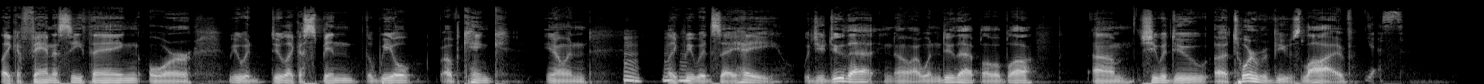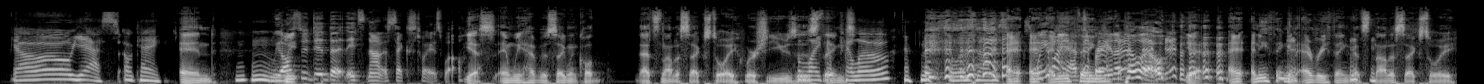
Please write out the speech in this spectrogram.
like a fantasy thing or we would do like a spin the wheel of kink you know and hmm, like we mm-hmm. would say hey would you do that you know i wouldn't do that blah blah blah um, she would do uh, toy reviews live yes. Oh yes. Okay. and mm-hmm. We also did that it's not a sex toy as well. yes and we have a segment called that's not a sex toy where she uses like things a pillow. Not a sex- A- a- We might have to anything- bring in a pillow. yeah a- anything and everything that's not a sex toy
